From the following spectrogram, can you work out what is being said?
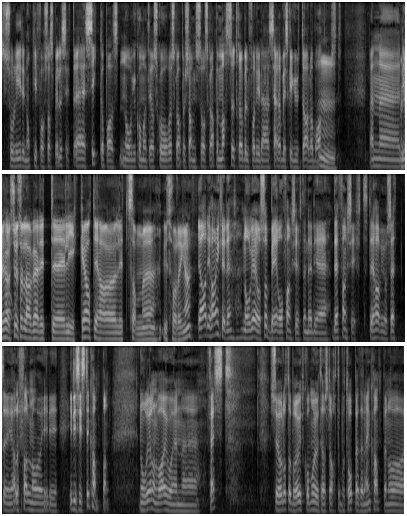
solide nok i forsvarsspillet sitt. Jeg er sikker på at Norge kommer til å skåre, skape sjanser og skape masse trøbbel for de der serbiske gutta aller bakerst. Men, uh, Men Det høres ut som laget er litt uh, like, at de har litt samme utfordringer. Ja, de har egentlig det. Norge er jo også bedre offensivt enn det de er defensivt. Det har vi jo sett uh, i alle fall nå i de, i de siste kampene. Nord-Irland var jo en fest. Sørloth og Braut kommer jo til å starte på topp etter den kampen. og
